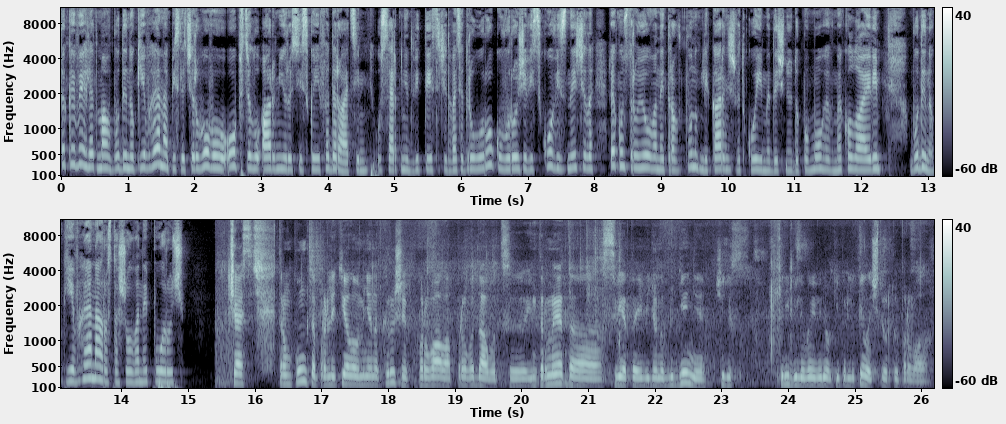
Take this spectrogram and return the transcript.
Такий вигляд мав будинок Євгена після чергового обстрілу армії Російської Федерації. У серпні 2022 року ворожі військові знищили реконструйований травмпункт лікарні швидкої медичної допомоги в Миколаєві. Будинок Євгена розташований поруч. Часть травмпункта пролетела у меня над крышей, порвала провода вот э, интернета, света и видеонаблюдения. Через три белевые веревки прилетела, четвертую порвала.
